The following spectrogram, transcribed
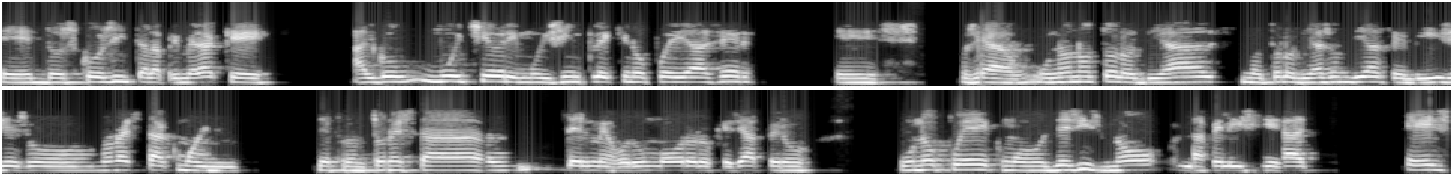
Eh, dos cositas. La primera que algo muy chévere y muy simple que uno puede hacer es, o sea, uno no todos los días, no todos los días son días felices o uno no está como en, de pronto no está del mejor humor o lo que sea, pero uno puede, como vos decís, uno, la felicidad es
